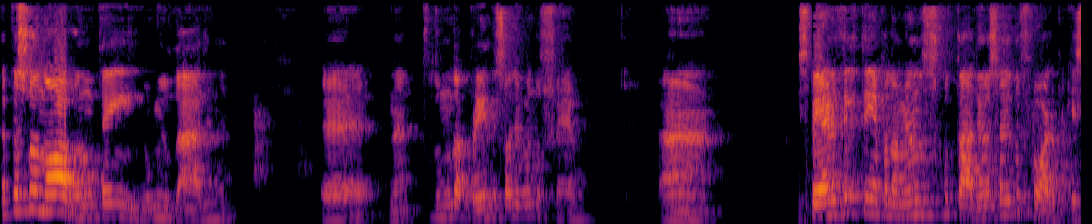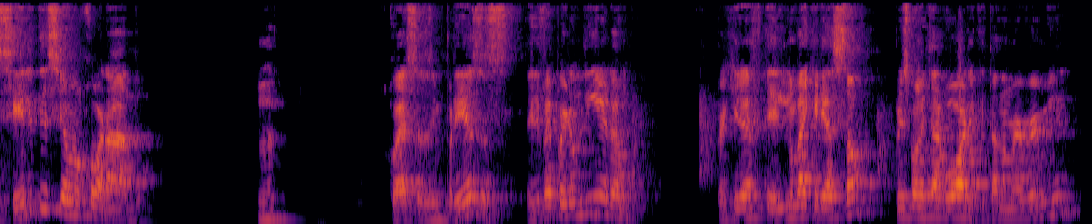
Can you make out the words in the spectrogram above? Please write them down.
é pessoa nova, não tem humildade, né? É, né? Todo mundo aprende só levando ferro. Ah, Espero que ele tenha pelo menos escutado eu saído fora, porque se ele desceu ancorado uhum. com essas empresas, ele vai perder um dinheirão. Porque ele, ele não vai querer ação, principalmente agora que está no Mar Vermelho.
